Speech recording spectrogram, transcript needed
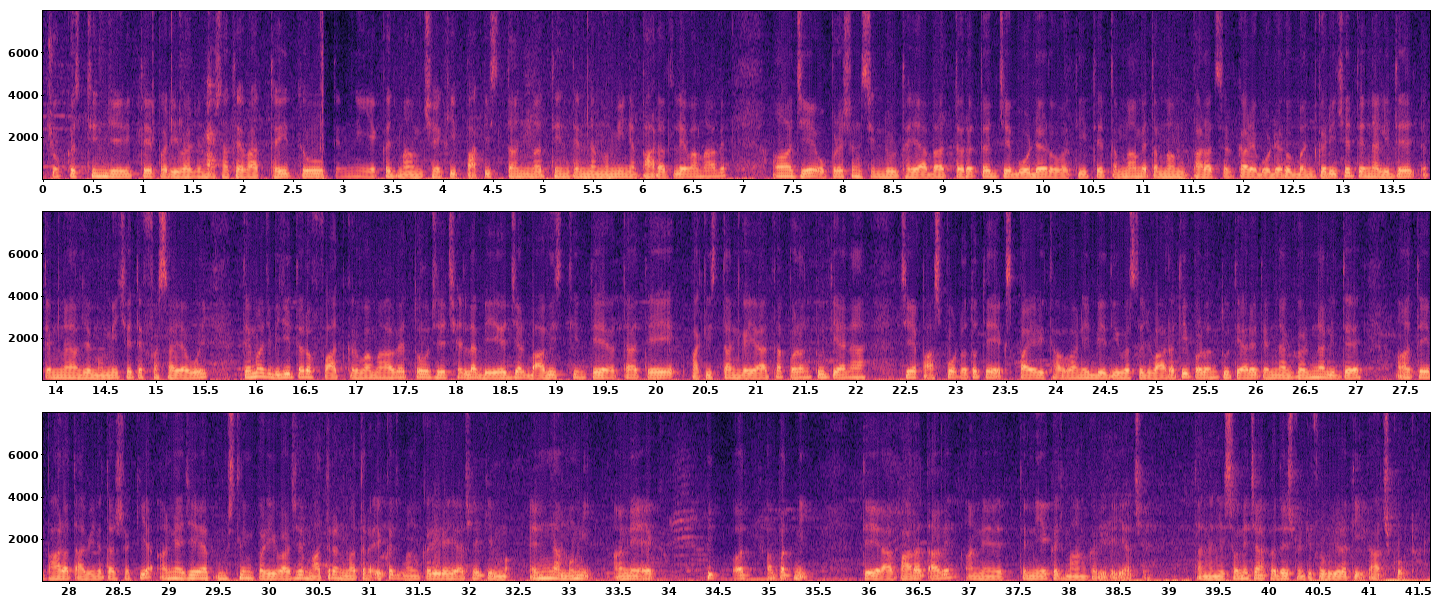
ચોક્કસથી જે રીતે પરિવારજનો સાથે વાત થઈ તો તેમની એક જ માંગ છે કે પાકિસ્તાનમાંથી તેમના મમ્મીને ભારત લેવામાં આવે. જે ઓપરેશન સિંદૂર થયા બાદ તરત જ જે બોર્ડરો હતી તે તમામે તમામ ભારત સરકારે બોર્ડરો બંધ કરી છે. તેના લીધે તેમના જે મમ્મી છે તે ફસાયા હોય. તેમજ બીજી તરફ વાત કરવામાં આવે તો જે છેલ્લા બે હજાર બાવીસથી તે હતા તે પાકિસ્તાન ગયા હતા. પરંતુ ત્યાંના જે પાસપોર્ટ હતો તે એક્સપાયરી થવાની બે દિવસ જ વાર હતી. પરંતુ ત્યારે તેમના ઘરના લીધે તે ભારત આવી નતા શક્યા. અને જે મુસ્લિમ પરિવાર છે માત્ર ને માત્ર એક જ માંગ કરી રહ્યા છે કે એમના મમ્મી અને એક પત્ની તે ભારત આવે અને તેમની એક જ માંગ કરી રહ્યા છે. ધનંજય સોનેચા, પ્રદેશ ટ્વેન્ટી ફોર ગુજરાતી, રાજકોટ.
